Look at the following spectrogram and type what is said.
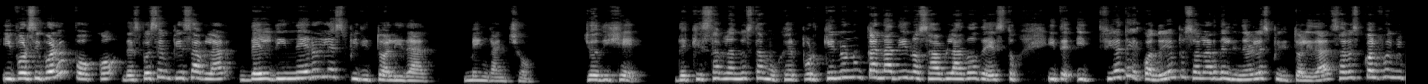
Y por si fuera poco, después empieza a hablar del dinero y la espiritualidad. Me enganchó. Yo dije, ¿de qué está hablando esta mujer? ¿Por qué no nunca nadie nos ha hablado de esto? Y, te, y fíjate que cuando ella empezó a hablar del dinero y la espiritualidad, ¿sabes cuál fue mi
